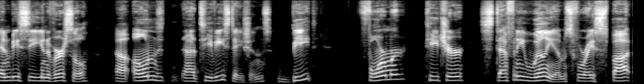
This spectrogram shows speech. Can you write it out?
NBC Universal uh, owned uh, TV stations, beat former teacher Stephanie Williams for a spot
